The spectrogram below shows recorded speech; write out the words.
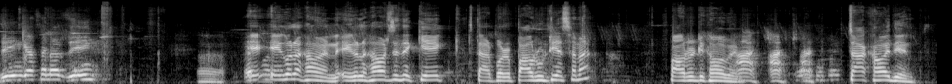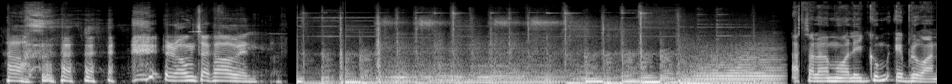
জিঙ্ক আছে না জিঙ্ক? এ- এগুলো খাবেন এগুলো খাওয়ার সাথে কেক তারপরে পাউরুটি আছে না? পাউরুটি খাওয়াবেন। চা খাওয়াই দিন। হ্যাঁ। রং চা খাওয়াবেন। আসসালামু আলাইকুম এভরিওয়ান।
